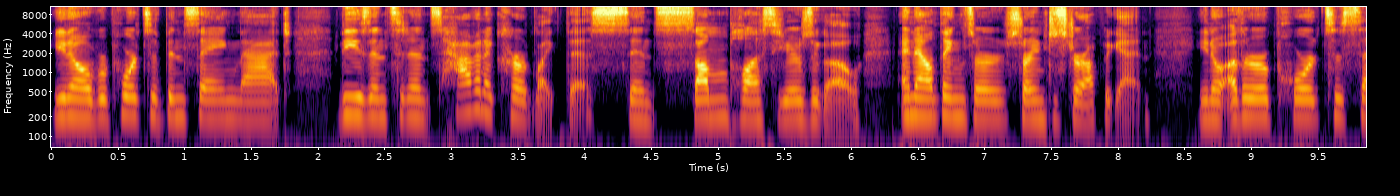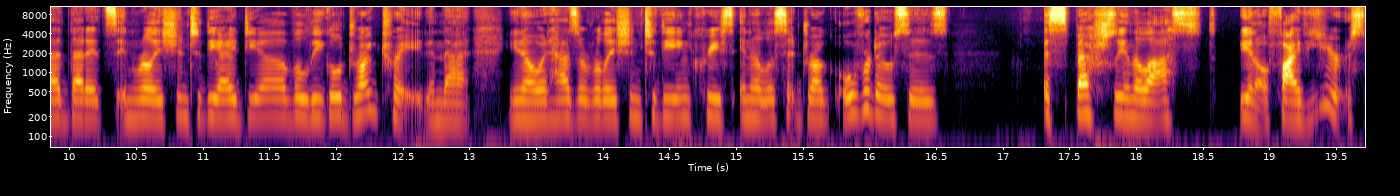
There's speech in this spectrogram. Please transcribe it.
You know, reports have been saying that these incidents haven't occurred like this since some plus years ago, and now things are starting to stir up again. You know, other reports have said that it's in relation to the idea of illegal drug trade and that, you know, it has a relation to the increase in illicit drug overdoses, especially in the last, you know, five years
